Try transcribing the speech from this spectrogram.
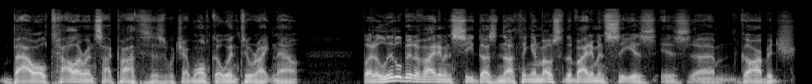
bowel tolerance hypothesis, which I won't go into right now. But a little bit of vitamin C does nothing, and most of the vitamin C is is um, garbage.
